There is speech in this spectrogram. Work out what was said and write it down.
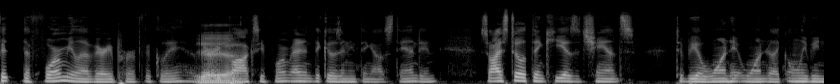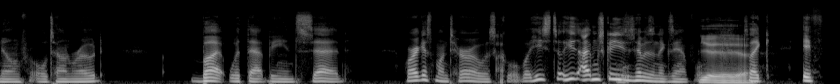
fit the formula very perfectly, a Yeah, very yeah. boxy form. I didn't think it was anything outstanding, so I still think he has a chance to be a one hit wonder, like only be known for Old Town Road. But with that being said, or I guess Montero was uh, cool, but he's still. He's, I'm just gonna use him as an example. yeah, yeah, yeah. It's like if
